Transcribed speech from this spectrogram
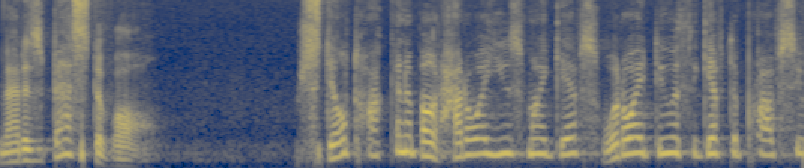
that is best of all. We're still talking about how do I use my gifts? What do I do with the gift of prophecy?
